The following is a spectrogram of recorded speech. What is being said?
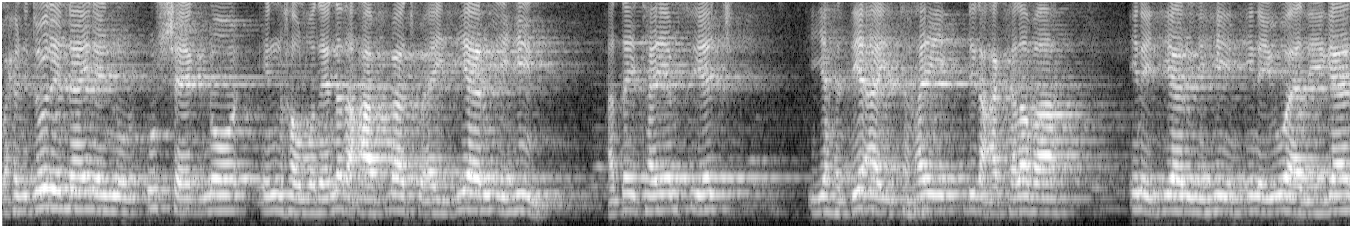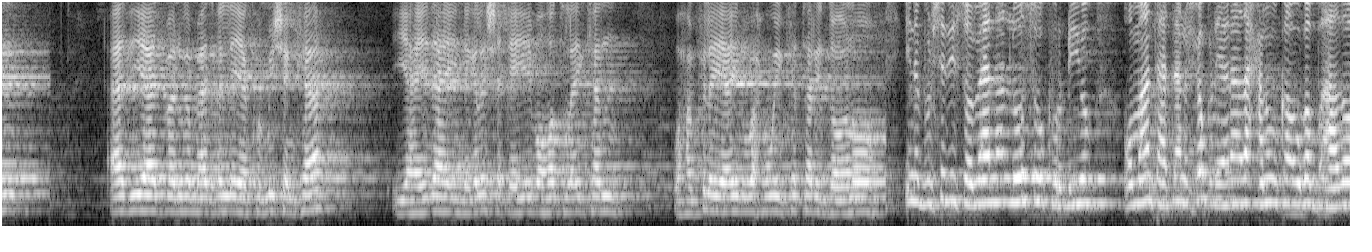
Waxaynu doonaynaa inaynu u sheegno in howlwadeennada caafimaadku ay diyaar u yihiin hadday tahay m c h iyo haddii ay tahay dhinaca kaleba inay diyaar u yihiin inay u adeegaan aad iyo aad baan uga mahad celinayaa commissionka iyo hay'adaha inagala shaqeeyeyba hotline-kan waxaan filayaa inuu wax weyn ka tari doono. In bulshadii somalilan loo soo kordhiyo oo maanta haddaan xog dheeraada xanuunka uga baahdo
